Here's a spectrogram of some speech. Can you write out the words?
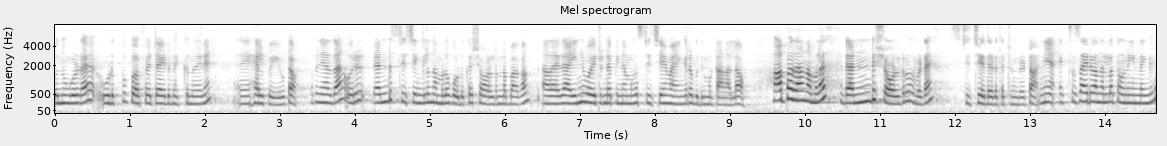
ഒന്നും കൂടെ ഉടുപ്പ് പെർഫെക്റ്റ് ആയിട്ട് നിൽക്കുന്നതിന് ഹെൽപ്പ് ചെയ്യും കേട്ടോ അപ്പോൾ ഞാനിതാ ഒരു രണ്ട് സ്റ്റിച്ചെങ്കിലും നമ്മൾ കൊടുക്കുക ഷോൾഡറിന്റെ ഭാഗം. അതായത് അഴിഞ്ഞു പോയിട്ടുണ്ടെങ്കിൽ പിന്നെ നമുക്ക് സ്റ്റിച്ച് ചെയ്യാൻ ഭയങ്കര ബുദ്ധിമുട്ടാണല്ലോ. അപ്പോൾ അതാ നമ്മൾ രണ്ട് ഷോൾഡറും ഇവിടെ സ്റ്റിച്ച് ചെയ്തെടുത്തിട്ടുണ്ട് കേട്ടോ ഇനി എക്സസൈസ് വന്നിട്ടുള്ള തുണി ഉണ്ടെങ്കിൽ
